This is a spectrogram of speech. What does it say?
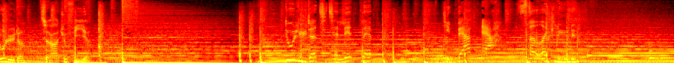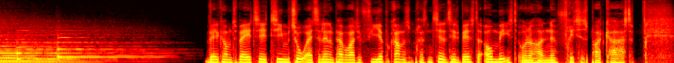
Du lytter til Radio 4. Du lytter til Talentlab. Din vært er Frederik Lyne. Velkommen tilbage til time 2 af Talentet på Radio 4, programmet som præsenterer til det bedste og mest underholdende fritidspodcast.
